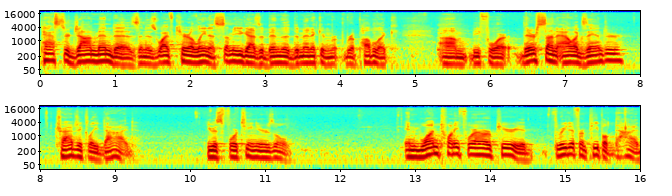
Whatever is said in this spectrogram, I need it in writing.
Pastor John Mendez and his wife Carolina, some of you guys have been to the Dominican Republic um, before, their son Alexander tragically died. He was 14 years old. In one 24 hour period, three different people died.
